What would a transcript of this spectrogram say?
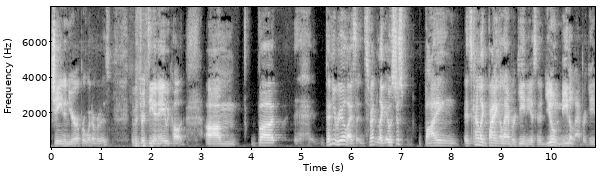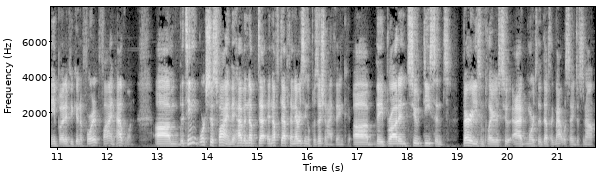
gene in Europe, or whatever it is, the Madrid DNA we call it. Um, but then you realize it's like it was just buying it's kind of like buying a Lamborghini, isn't it? You don't need a Lamborghini, but if you can afford it, fine, have one. Um, the team works just fine. They have enough de- enough depth in every single position. I think uh, they brought in two decent, very decent players to add more to the depth, like Matt was saying just now.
